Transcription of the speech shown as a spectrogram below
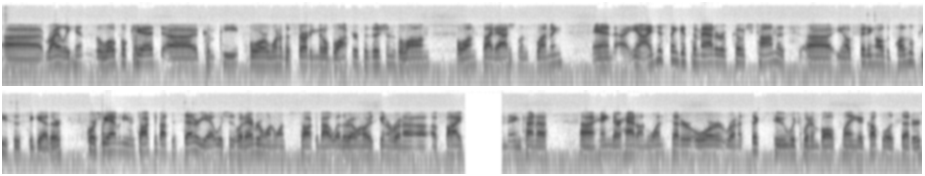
uh, Riley Hinton, the local kid, uh, compete for one of the starting middle blocker positions along alongside Ashlyn Fleming. And uh, you know, I just think it's a matter of Coach Tamas, uh, you know, fitting all the puzzle pieces together. Of course, we haven't even talked about the setter yet, which is what everyone wants to talk about. Whether Illinois is going to run a, a five and, and kind of uh, hang their hat on one setter, or run a six-two, which would involve playing a couple of setters.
